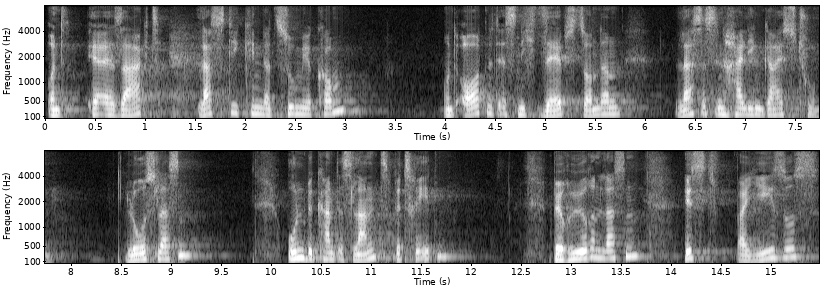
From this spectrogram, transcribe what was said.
Und er sagt, lasst die Kinder zu mir kommen und ordnet es nicht selbst, sondern lass es den Heiligen Geist tun. Loslassen, unbekanntes Land betreten, berühren lassen, ist bei Jesus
